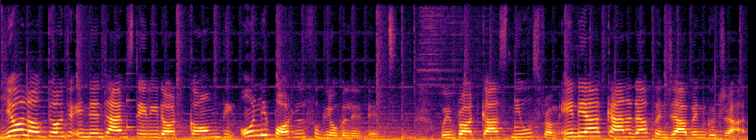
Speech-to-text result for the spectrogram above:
You're logged on to IndianTimesDaily.com, the only portal for global Indians. We broadcast news from India, Canada, Punjab, and Gujarat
